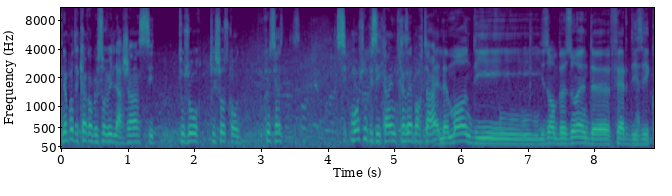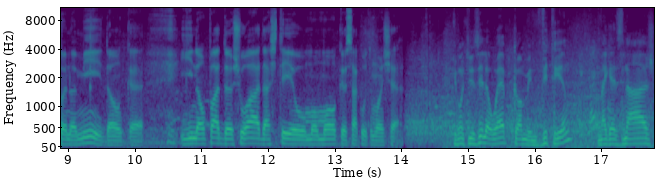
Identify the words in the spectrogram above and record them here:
N'importe quand on peut sauver de l'argent, c'est toujours quelque chose qu'on. que ça- Moi, je trouve que c'est quand même très important. Le monde, ils, ils ont besoin de faire des économies, donc euh, ils n'ont pas de choix d'acheter au moment que ça coûte moins cher. Ils vont utiliser le web comme une vitrine, magasinage,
